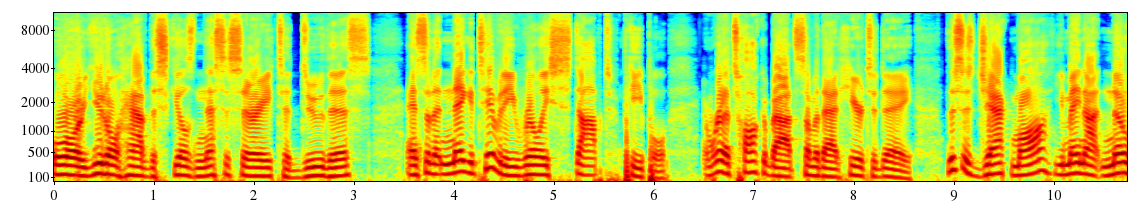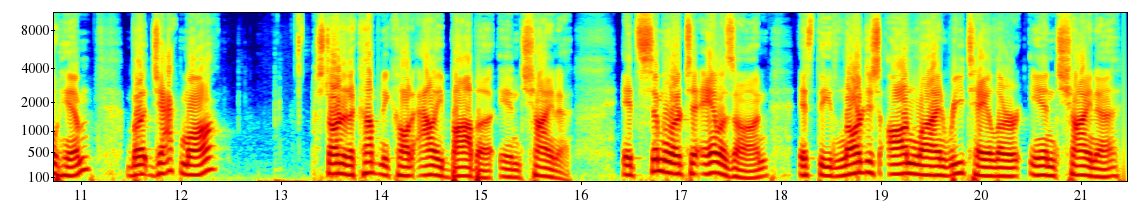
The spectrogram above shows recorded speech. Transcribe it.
or you don't have the skills necessary to do this. And so that negativity really stopped people. And we're going to talk about some of that here today. This is Jack Ma. You may not know him, but Jack Ma started a company called Alibaba in China. It's similar to Amazon. It's the largest online retailer in China.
